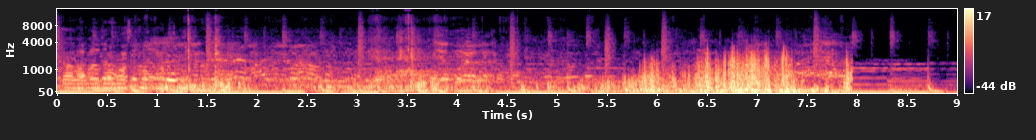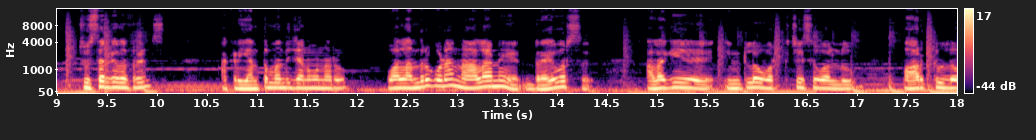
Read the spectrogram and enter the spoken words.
చాలా మంది జనం వస్తున్నారు. చూస్తారు కదా ఫ్రెండ్స్? అక్కడ ఎంతమంది జనం ఉన్నారు? వాళ్ళందరూ కూడా నాలానే డ్రైవర్స్. అలాగే ఇంట్లో వర్క్ చేసేవాళ్ళు పార్కుల్లో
